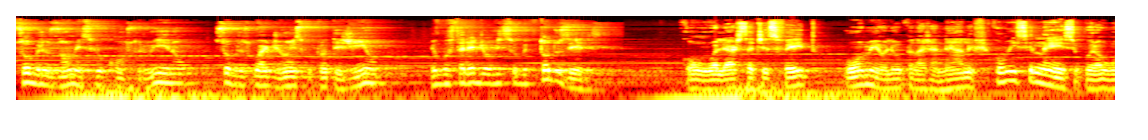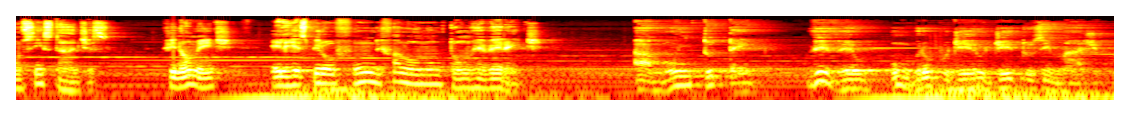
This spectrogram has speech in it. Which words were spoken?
sobre os homens que o construíram, sobre os guardiões que o protegiam. Eu gostaria de ouvir sobre todos eles. Com um olhar satisfeito, o homem olhou pela janela e ficou em silêncio por alguns instantes. Finalmente, ele respirou fundo e falou num tom reverente. Há muito tempo viveu um grupo de eruditos e mágicos.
